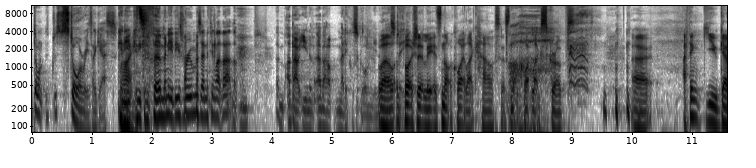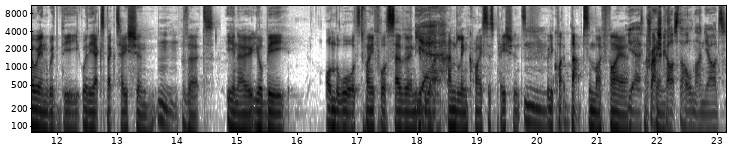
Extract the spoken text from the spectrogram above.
don't just stories, I guess. Can you can you confirm any of these rumors, anything like that, that um, about uni- about medical school and Well, unfortunately, it's not quite like House and it's not quite like Oh. Scrubs. uh, I think you go in with the with the expectation Mm. that you know you'll be on the wards twenty four seven. You'll be like handling crisis patients, Mm. really quite baptism by fire. Yeah, crash things. carts, the whole nine yards.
